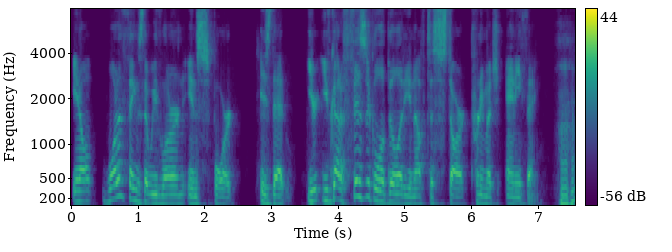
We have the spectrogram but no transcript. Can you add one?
you know, one of the things that we learn in sport is that you're, you've got a physical ability enough to start pretty much anything. hmm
